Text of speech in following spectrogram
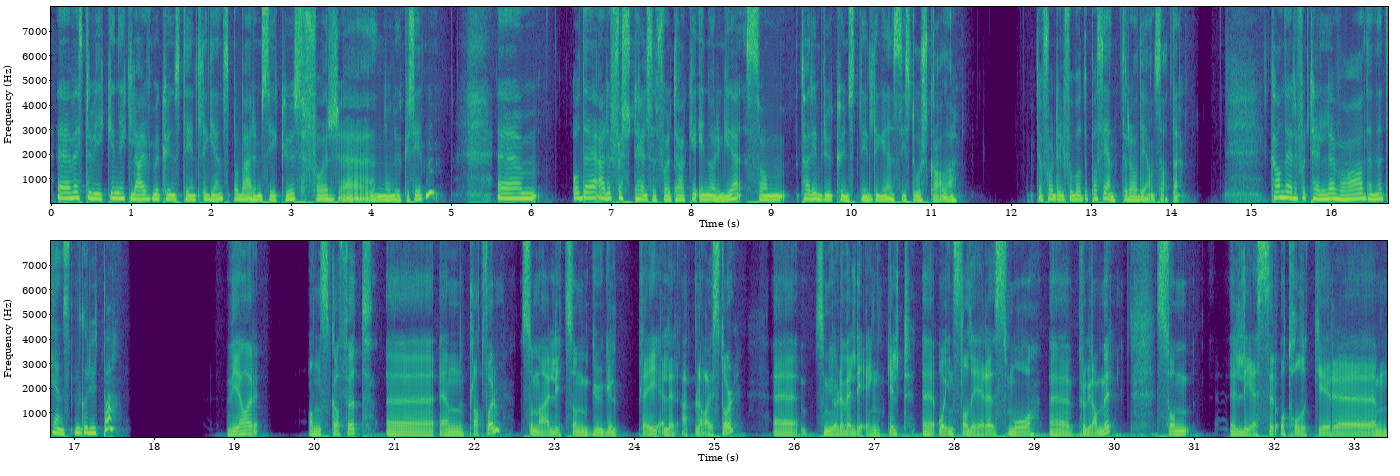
Eh, Vestre Viken gikk live med kunstig intelligens på Bærum sykehus for eh, noen uker siden. Og det er det første helseforetaket i Norge som tar i bruk kunstig intelligens i stor skala. Til fordel for både pasienter og de ansatte. Kan dere fortelle hva denne tjenesten går ut på? Vi har anskaffet eh, en plattform som er litt som Google Play eller Apple iStore. Eh, som gjør det veldig enkelt eh, å installere små eh, programmer som leser og tolker Eh,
